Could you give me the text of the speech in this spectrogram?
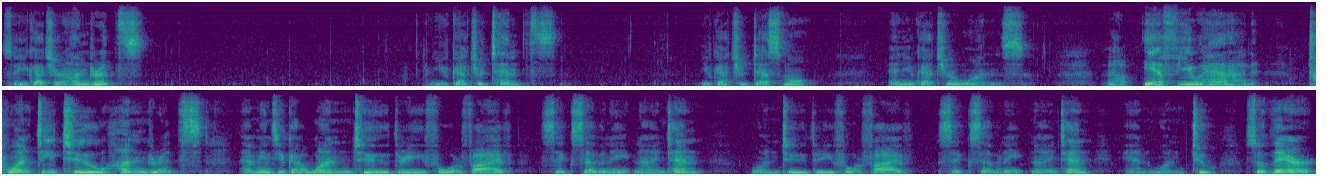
So you got your hundredths, you've got your tenths, you've got your decimal, and you've got your ones. Now, if you had 22 hundredths, that means you've got 1, 2, 3, 4, 5, 6, 7, 8, 9, 10, 1, 2, 3, 4, 5, 6, 7, 8, 9, 10, and 1, 2. So there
